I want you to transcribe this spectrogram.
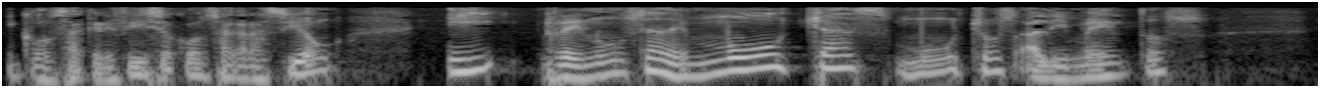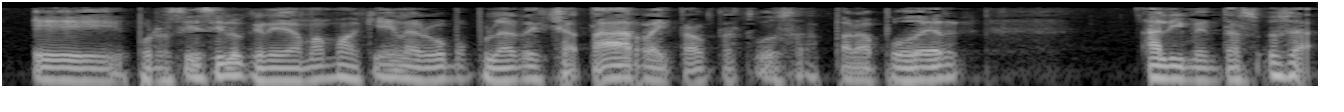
Y con sacrificio, consagración y renuncia de muchas, muchos alimentos, eh, por así decirlo, que le llamamos aquí en la argot popular de chatarra y tantas cosas, para poder alimentarse. O sea,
